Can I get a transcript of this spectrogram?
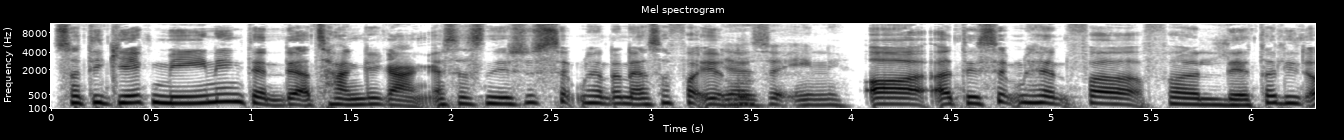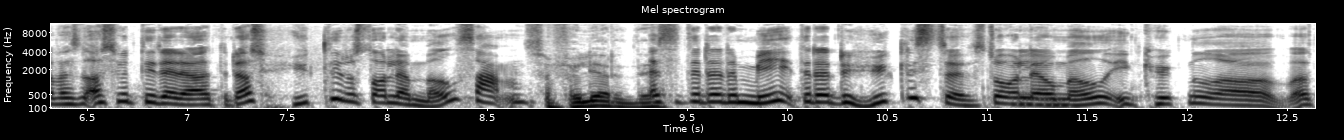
Så det giver ikke mening, den der tankegang. Altså, sådan, jeg synes simpelthen, den er så forældet. Jeg er så enig. Og, og det er simpelthen for, for letterligt. Og også det der, det er også hyggeligt at stå og lave mad sammen. Selvfølgelig er det det. Altså, det der, det, me, det der det hyggeligste, at stå og lave mad i køkkenet, og, og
